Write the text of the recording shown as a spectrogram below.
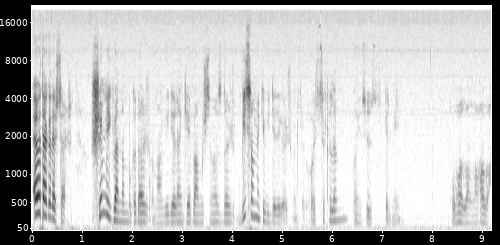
Evet arkadaşlar. Şimdilik benden bu kadar. Umarım videodan keyif almışsınızdır. Bir sonraki videoda görüşmek üzere. Hoşçakalın. Oyunsuz gelmeyin. Oha lan laga bak.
